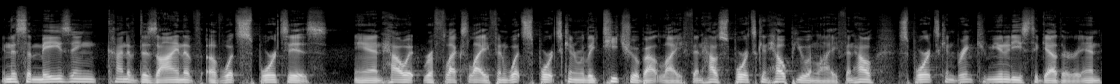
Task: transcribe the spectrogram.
in this amazing kind of design of, of what sports is and how it reflects life and what sports can really teach you about life and how sports can help you in life and how sports can bring communities together. And,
